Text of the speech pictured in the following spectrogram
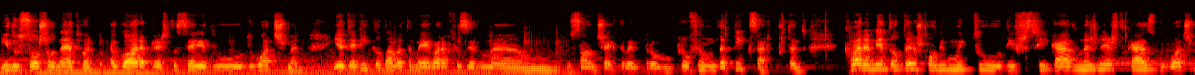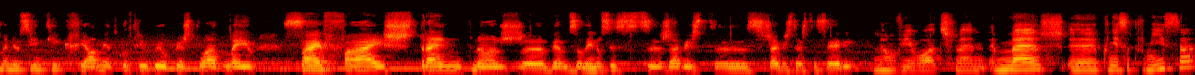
e do Social Network agora para esta série do, do Watchmen. E eu até vi que ele estava também agora a fazer uma, um, soundtrack também para um, para um filme da Pixar, portanto, claramente ele tem um espólio muito diversificado, mas neste caso do Watchmen eu senti que realmente contribuiu para este lado meio sci-fi estranho que nós eh, vemos ali. Não sei se já viste, se já viste esta série. Não vi Watchmen, mas eh, conheço a premissa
